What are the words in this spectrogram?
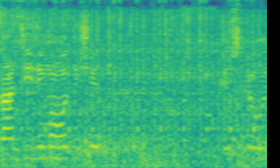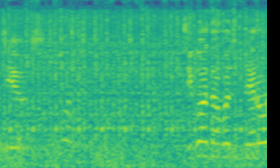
કાંચીજીમાં હોતી છે. એટલે હોતી જીગો તો પછી કિલો.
